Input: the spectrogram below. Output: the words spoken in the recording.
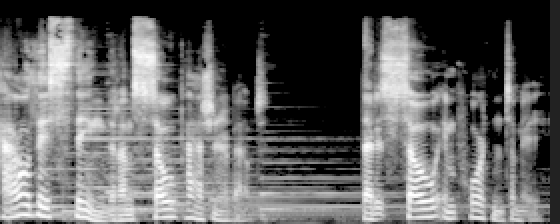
how this thing that I'm so passionate about, that is so important to me,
